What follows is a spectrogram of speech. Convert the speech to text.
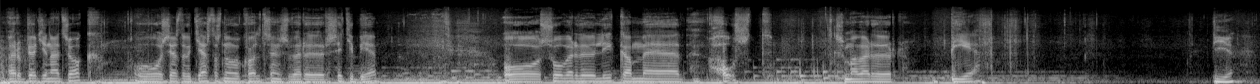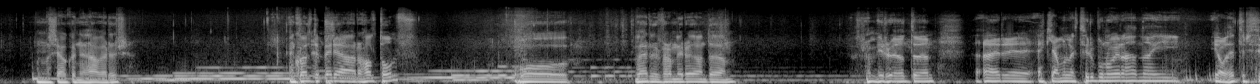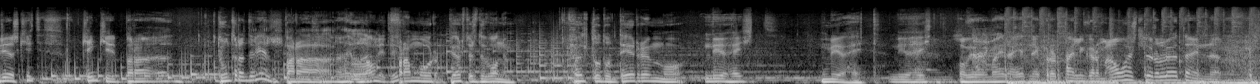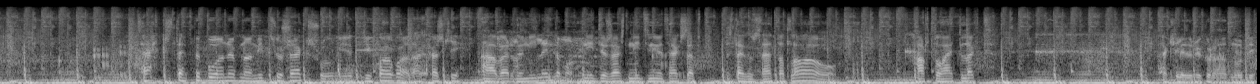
verður Björki Nætsjók og sérstaklega gestasnúðu kvöldsins verður Siggi B. Og svo verður líka með host sem að verður B. B. Við að sjá hvernig það verður. En kvöldi byrjar hálf tólf og verður fram í rauðandöðan fram í rauðandöðan það er uh, ekki amalegt fyrirbúin að vera þarna í já, þetta er þriða skiptið gengið bara dundrandi vel. Bara langt fram úr björtustu vonum. Fullt út úr dyrum og mjög heitt, mjög heitt. Mjög heitt. Og við höfum að heyra hérna einhverjar pælingar um áherslur á lögadaginn Tech-step er búið að nefna 96 og ég veit ekki hvað og hvað, það er kannski Það verður ní- Leyndarmál. 96, 99 textastektur sett allavega og hart og hættulegt. það kliður ykkur að það núti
